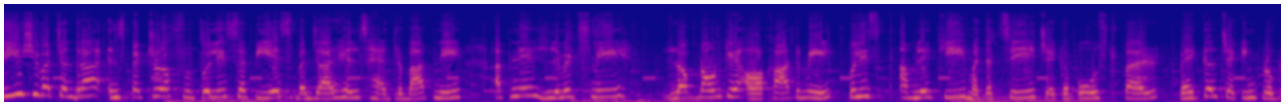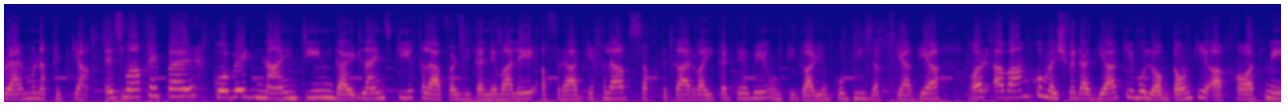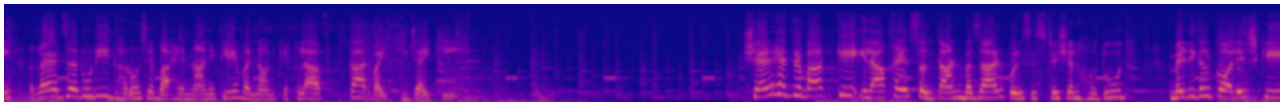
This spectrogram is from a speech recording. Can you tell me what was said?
P Shivachandra inspector of police PS Banjara Hills Hyderabad ने अपने limits में lockdown के औकात में पुलिस अमले की मदद से चेक पोस्ट पर व्हीकल चेकिंग प्रोग्राम मुनद किया। इस मौके पर कोविड 19 गाइडलाइंस की खिलाफ वर्जी करने वाले अफराद के खिलाफ सख्त कार्रवाई करते हुए उनकी गाड़ियों को भी जब्त किया गया और आवाम को मशवरा दिया कि वो लॉकडाउन के औकात में गैर ज़रूरी घरों से बाहर ना निकले, वरना उनके खिलाफ कार्रवाई की जाएगी। शहर हैदराबाद के इलाके सुल्तान बाज़ार पुलिस स्टेशन हदूद। मेडिकल कॉलेज के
